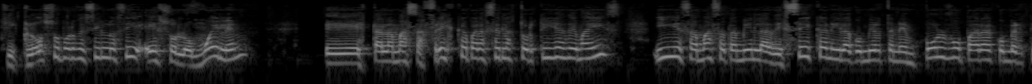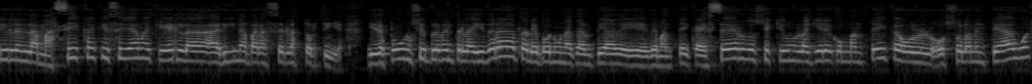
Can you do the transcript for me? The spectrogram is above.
chicloso, por decirlo así, eso lo muelen eh, está la masa fresca para hacer las tortillas de maíz y esa masa también la desecan y la convierten en polvo para convertirla en la maseca que se llama, que es la harina para hacer las tortillas. Y después uno simplemente la hidrata, le pone una cantidad de, manteca de cerdo, si es que uno la quiere con manteca o, solamente agua,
